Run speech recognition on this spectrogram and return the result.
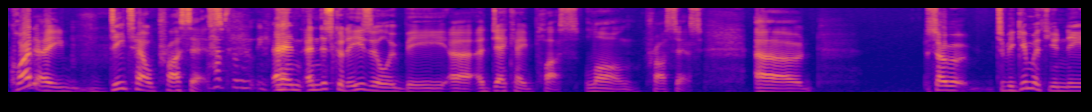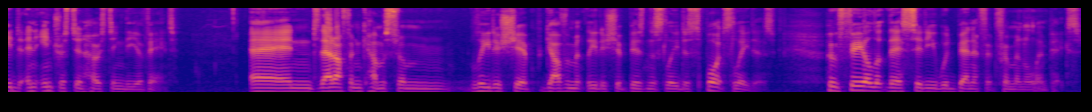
quite a detailed process. Absolutely. And and this could easily be uh, a decade plus long process. Uh, so to begin with, you need an interest in hosting the event. And that often comes from leadership, government leadership, business leaders, sports leaders, who feel that their city would benefit from an Olympics.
